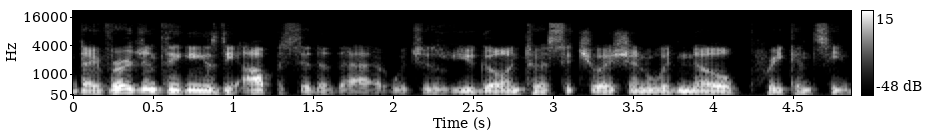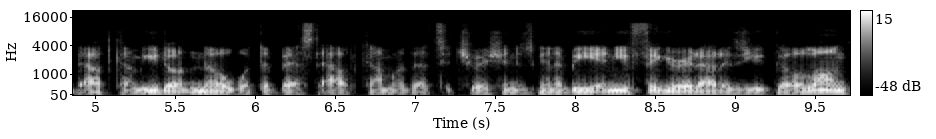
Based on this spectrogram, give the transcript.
Divergent thinking is the opposite of that, which is you go into a situation with no preconceived outcome. You don't know what the best outcome of that situation is going to be, and you figure it out as you go along.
